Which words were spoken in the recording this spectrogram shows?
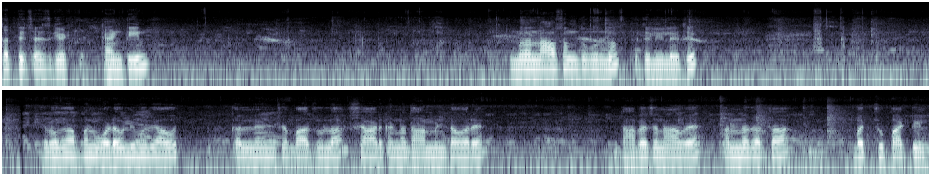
सत्तेचाळीस गेट कॅन्टीन. तुम्हाला नाव सांगतो पूर्ण तिथे लिहिलं आहे ते. हे बघा आपण वडवलीमध्ये आहोत. कल्याणच्या बाजूला शहाडकडनं दहा मिनिटावर आहे. धाब्याचं नाव आहे Annadata Bachchu Patil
